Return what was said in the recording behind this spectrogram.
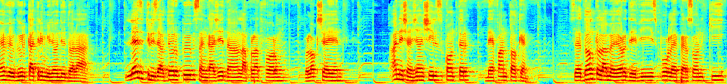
1,4 million de dollars. Les utilisateurs peuvent s'engager dans la plateforme blockchain en échangeant Shields contre des fan tokens. C'est donc la meilleure devise pour les personnes qui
